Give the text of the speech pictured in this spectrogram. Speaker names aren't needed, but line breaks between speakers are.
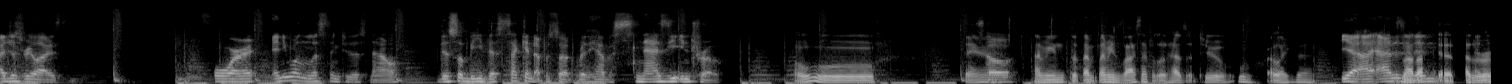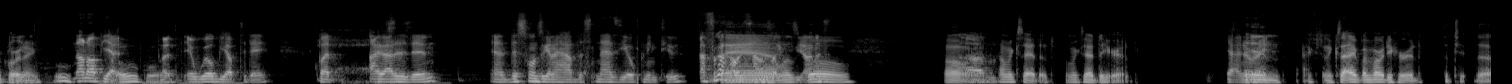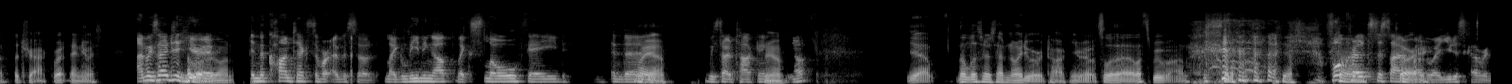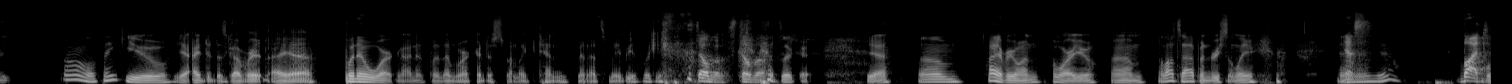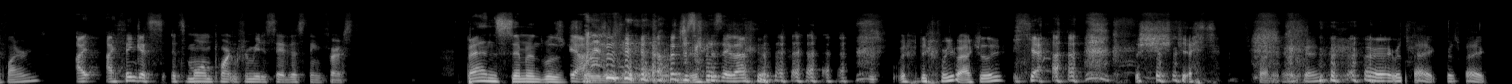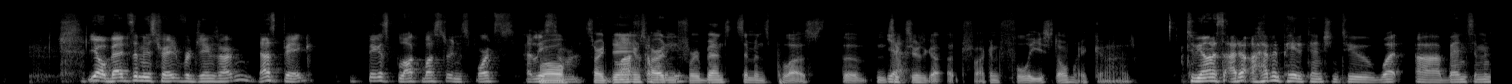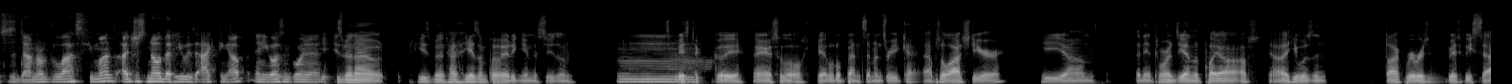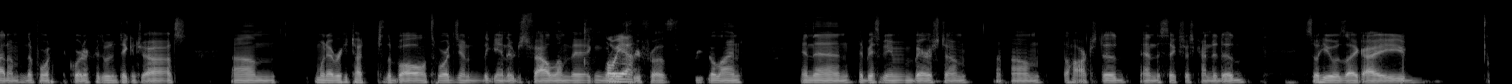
I just realized for anyone listening to this now, this will be the second episode where they have a snazzy intro.
Oh, damn.
So
I mean, th- that means last episode has it too. Ooh, I like that.
yeah, I added
It's not
it
up yet as
a
recording.
Not up yet,
Oh
but it will be up today. But I added it in, and this one's gonna have the snazzy opening too. I forgot how it sounds like.
Let's
to be honest.
Oh,
Um,
I'm excited. I'm excited to hear it.
Yeah, I know, right?
in action because I've, I've already heard the, t- the the track. But anyways,
I'm excited to
hello
hear it
everyone.
in the context of our episode, like leading up, like slow fade, and then
Oh yeah,
we start talking.
Yeah.
You know.
yeah. The listeners have no idea what we're talking about, so uh, let's move on. Yeah.
Full credits to Simon, by the way. You discovered it.
Oh, thank you. Yeah, I did discover it. I uh put in work. No, I didn't put in work. I just spent like ten minutes maybe looking.
Still though, still though.
That's okay. Yeah. Um. Hi everyone. How are you? Um. A lot's happened recently.
Yes.
Yeah.
But
Couple firings.
I, I think it's it's more important for me to say this thing first.
Ben Simmons was
Yeah,
traded.
I was just gonna say that.
Were you actually?
yeah.
Shit. It's funny. Okay. All right. Respect. Respect.
Yo, Ben Simmons traded for James Harden. That's big. Biggest blockbuster in sports, at least.
Well, sorry, James Harden for Ben Simmons plus. The
Yeah.
Sixers got fucking fleeced. Oh my god.
to be honest, I don't. I haven't paid attention to what uh, Ben Simmons has done over the last few months. I just know that he was acting up and he wasn't going to.
He's been out. He's been. He hasn't played a game this season. It's
Mm,
basically okay, so a little, okay, a little Ben Simmons recap. So last year, he um, I think towards the end of the playoffs, uh, he wasn't. Doc Rivers basically sat him in the fourth quarter because he wasn't taking shots. Um, whenever he touched the ball towards the end of the game, they would just foul him. They can go
Oh, yeah.
free throw free throw line, and then they basically embarrassed him. Um, the Hawks did, and the Sixers kind of did. So he was like, I,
